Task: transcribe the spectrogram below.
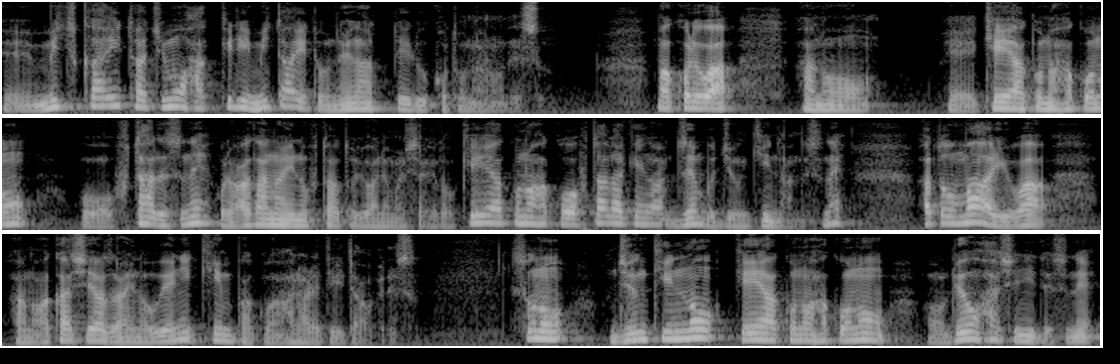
見つかりたちもはっきり見たいと願っていることなのです。まあ、これはあの、えー、契約の箱の蓋ですねこれは贖いの蓋と言われましたけど契約の箱は蓋だけが全部純金なんですね。あと周りはあのアカシア材の上に金箔が貼られていたわけです。その純金の契約の箱の両端にですね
